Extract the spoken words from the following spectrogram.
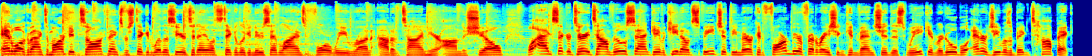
And welcome back to Market Talk. Thanks for sticking with us here today. Let's take a look at news headlines before we run out of time here on the show. Well, Ag Secretary Tom Vilsack gave a keynote speech at the American Farm Bureau Federation convention this week, and renewable energy was a big topic.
